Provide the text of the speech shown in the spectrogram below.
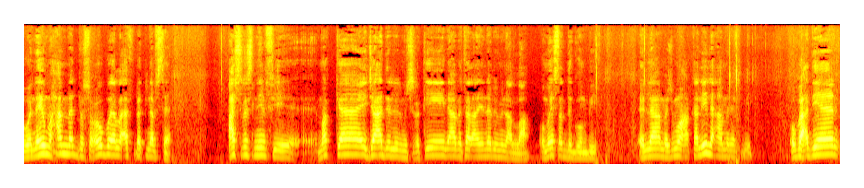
هو النبي محمد بصعوبة يلا أثبت نفسه. عشر سنين في مكة يجادل المشركين يا ترى أنا نبي من الله؟ وما يصدقون به إلا مجموعة قليلة آمنت به وبعدين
